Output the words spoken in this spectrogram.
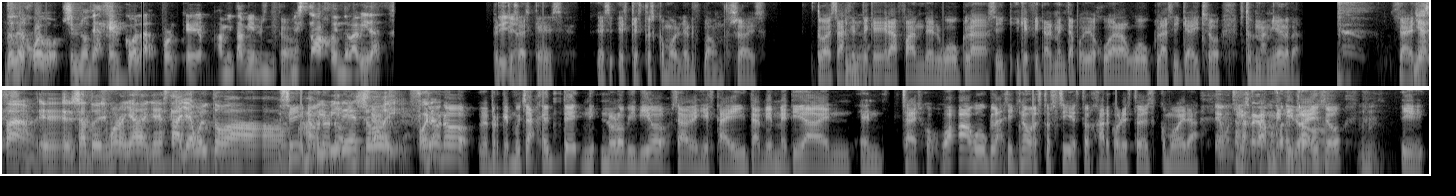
No del juego, sino de hacer cola, porque a mí también Esto- me estaba jodiendo la vida. Pero es que. ¿sabes qué es? es? es que esto es como el Earthbound, ¿sabes? Toda esa gente que era fan del WoW Classic y que finalmente ha podido jugar al WoW Classic y ha dicho, esto es una mierda. Ya está, eh, exacto. Es bueno, ya, ya está, ya he vuelto a, Sí, a no, no, vivir no, eso o sea, y fuera. No, no, porque mucha gente no lo vivió, ¿sabes? Y está ahí también metida en, en ¿sabes? Como, wow, WoW Classic, no, esto sí, esto es hardcore, esto es como era. Hay Y está metido a eso. Y,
